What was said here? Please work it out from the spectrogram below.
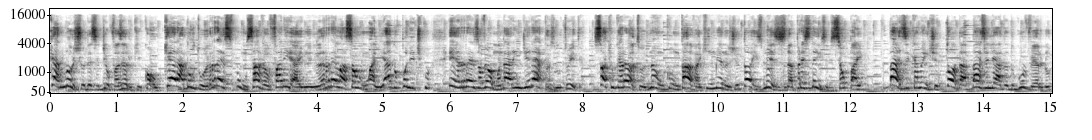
Carluxo decidiu fazer o que qualquer adulto responsável faria em relação a um aliado político e resolveu mandar indiretas no Twitter. Só que o garoto não contava que em menos de dois meses da presidência de seu pai, basicamente toda a basilhada do governo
